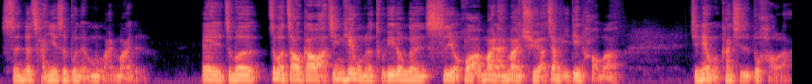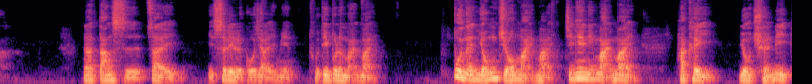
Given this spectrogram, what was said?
神的产业是不能买卖的。哎，怎么这么糟糕啊？今天我们的土地都跟私有化，卖来卖去啊，这样一定好吗？今天我们看其实不好啦。那当时在以色列的国家里面，土地不能买卖，不能永久买卖。今天你买卖，他可以有权利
